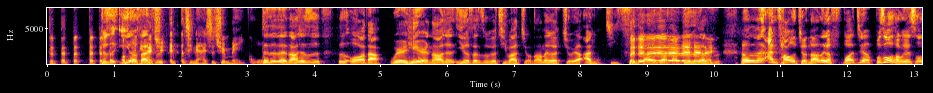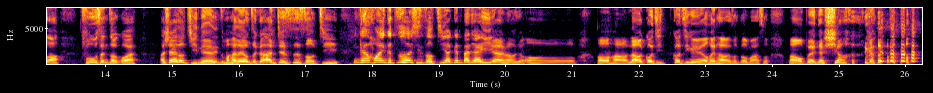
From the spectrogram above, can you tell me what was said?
噔噔噔噔噔，就是哦一二三四而且你还是去美国，对对对，然后就是就是我要打 We're here，然后就一二三四五六七八九，然后那个九要按几次，对对对才会叫对对 W 对对这样子，然后那边按超久，然后那个我还记得不是我同学说的哦，服务生走过来。啊！现在都几年了，你怎么还在用这个按键式手机？应该换一个智慧型手机啊，跟大家一样。然后我就哦哦好，然后过几过几个月回台湾的时候，跟我妈说，妈，我被人家笑，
